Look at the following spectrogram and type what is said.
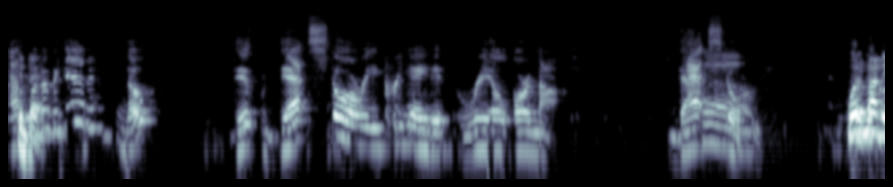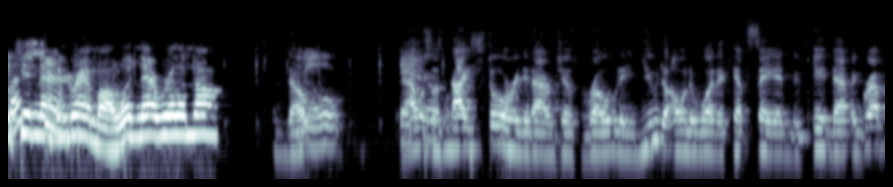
not Good from the beginning. Nope. This that story created real or not. That So, story. What So the about the kidnapping grandma? Wasn't that Real or Not? Nope. no. That was a nice story that I just wrote, and you the only one that kept saying the kidnapping grandma.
